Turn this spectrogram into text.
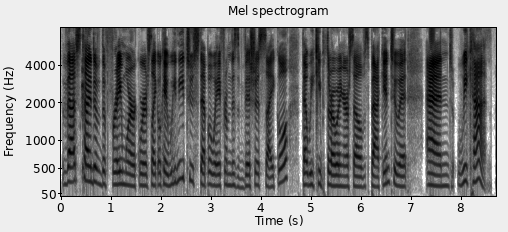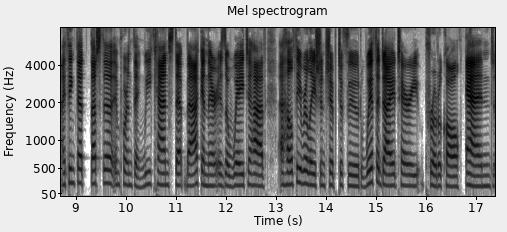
that's kind of the framework where it's like, okay, we need to step away from this vicious cycle that we keep throwing ourselves back into it and we can. I think that that's the important thing. We can step back and there is a way to have a healthy relationship to food with a dietary protocol and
